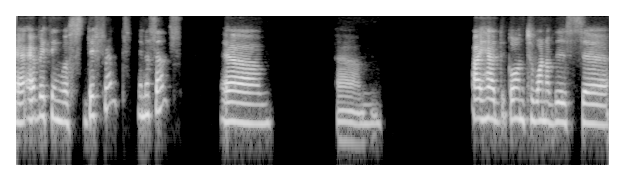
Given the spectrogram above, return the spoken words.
Uh, everything was different in a sense. Um, um, i had gone to one of these uh,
